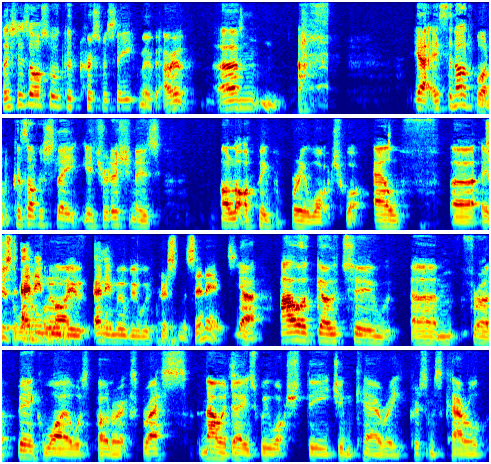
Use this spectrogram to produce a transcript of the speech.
This is also a good Christmas Eve movie. I, um, yeah, it's an odd one because obviously your tradition is a lot of people pre-watch what Elf. Uh, Just any movie, Life. any movie with Christmas in it. Yeah, our go-to um, for a big while was Polar Express. Nowadays, we watch the Jim Carrey Christmas Carol.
